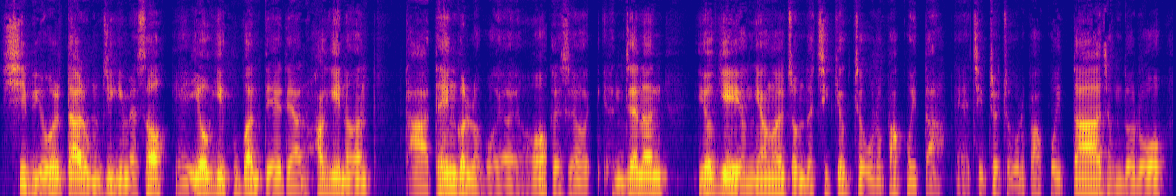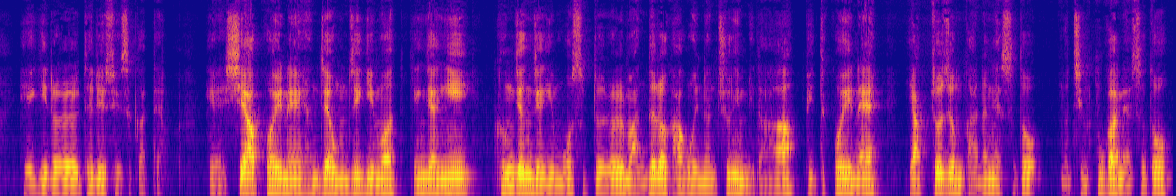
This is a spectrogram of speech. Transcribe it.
12월 달 움직임에서 예, 여기 구간대에 대한 확인은 다 된 걸로 보여요. 그래서 현재는 여기에 영향을 좀 더 직접적으로 받고 있다. 예, 직접적으로 받고 있다 정도로 얘기를 드릴 수 있을 것 같아요. 예, 시아 코인의 현재 움직임은 굉장히 긍정적인 모습들을 만들어 가고 있는 중입니다. 비트코인의 약조정 가능에서도 뭐 지금 구간에서도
